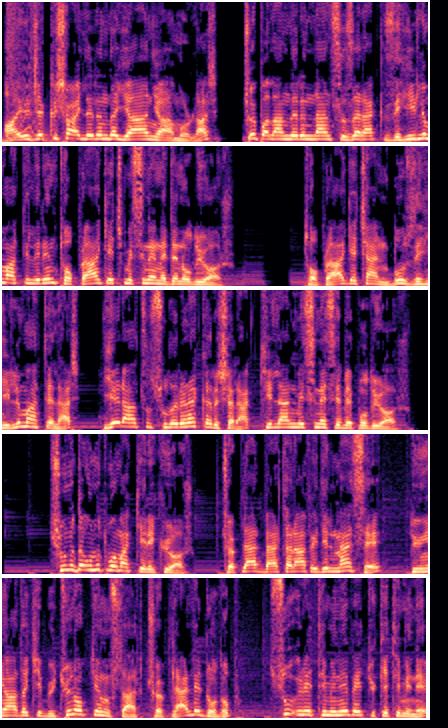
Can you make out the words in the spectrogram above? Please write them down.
Ayrıca kış aylarında yağan yağmurlar çöp alanlarından sızarak zehirli maddelerin toprağa geçmesine neden oluyor. Toprağa geçen bu zehirli maddeler yeraltı sularına karışarak kirlenmesine sebep oluyor. Şunu da unutmamak gerekiyor. Çöpler bertaraf edilmezse dünyadaki bütün okyanuslar çöplerle dolup su üretimini ve tüketimini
